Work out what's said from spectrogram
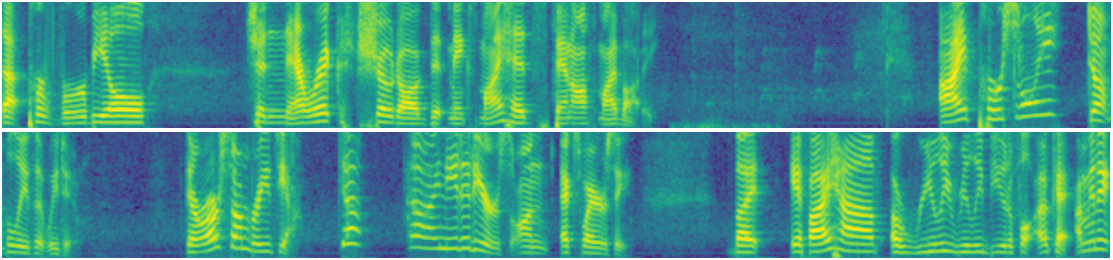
That proverbial generic show dog that makes my head spin off my body. I personally don't believe that we do. There are some breeds, yeah. Yeah I needed ears on X, Y, or Z. But if I have a really, really beautiful, okay, I'm to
